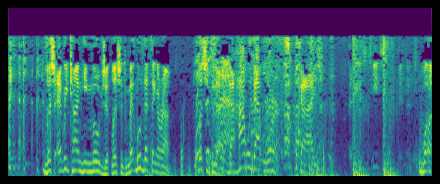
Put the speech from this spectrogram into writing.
Listen, every time he moves it, listen to move that thing around. Listen, to that. Now, how would that work, guys? Well,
